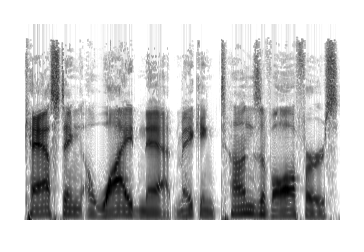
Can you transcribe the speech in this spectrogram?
casting a wide net, making tons of offers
